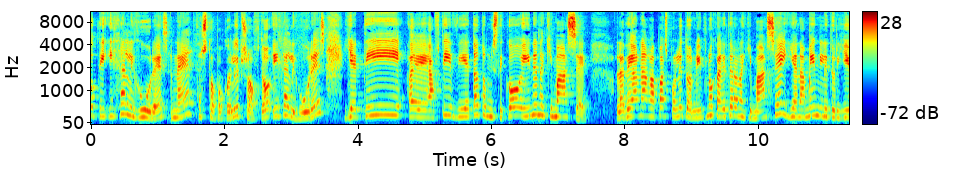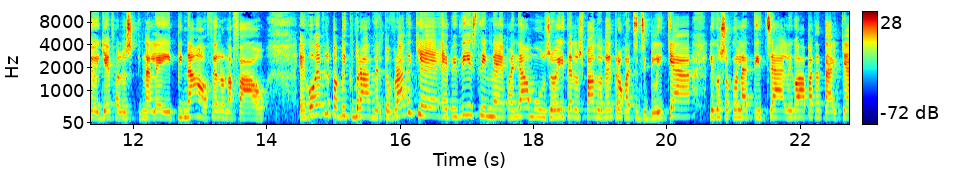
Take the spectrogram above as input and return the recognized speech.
ότι είχα λιγούρες, ναι θα σου το αποκολύψω αυτό, είχα λιγούρες γιατί ε, αυτή η δίαιτα το μυστικό είναι να κοιμάσαι. Δηλαδή, αν αγαπάς πολύ τον ύπνο, καλύτερα να κοιμάσαι για να μην λειτουργεί ο εγκέφαλος να λέει Πεινάω, θέλω να φάω. Εγώ έβλεπα Big Brother το βράδυ και επειδή στην ε, παλιά μου ζωή τέλος πάντων έτρωγα τσιτζιμπλίκια, λίγο σοκολατίτσα, λίγο απατατάκια,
